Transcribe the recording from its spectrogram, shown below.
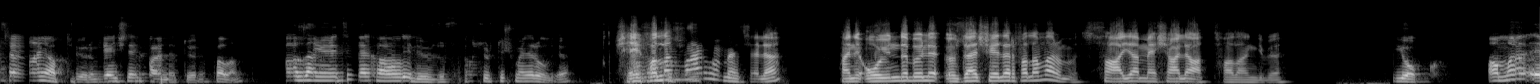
antrenman yaptırıyorum, gençleri parlatıyorum falan. Bazen yönetimle kavga ediyoruz, ufak sürtüşmeler oluyor. Şey Onun falan dışında- var mı mesela? Hani oyunda böyle özel şeyler falan var mı? Sahaya meşale at falan gibi. Yok. Ama e,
